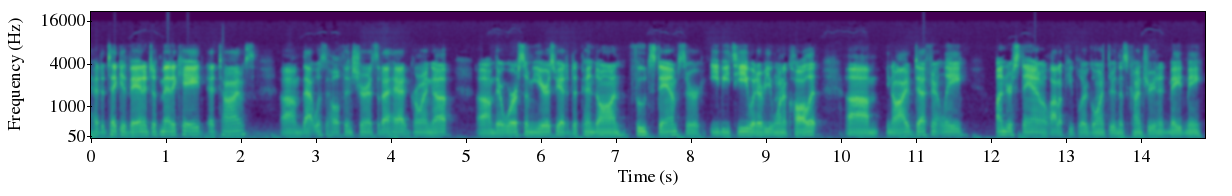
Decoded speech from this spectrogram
had to take advantage of Medicaid at times. Um, that was the health insurance that I had growing up. Um, there were some years we had to depend on food stamps or EBT, whatever you want to call it. Um, you know, I definitely understand what a lot of people are going through in this country, and it made me,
